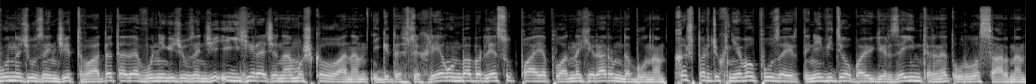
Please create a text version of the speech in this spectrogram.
вуны жузанжи твада тада вуниги жузанжи иги хирачана мышкыллана. Иги дашлихре унба бірле судпая планна хирарымда буна. Хышпар жүхневал пуза иртіне видео баю герзе интернет урва сарна.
